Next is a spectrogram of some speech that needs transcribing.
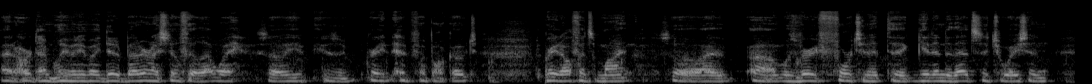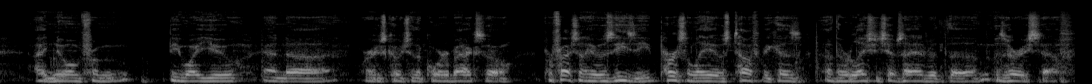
I had a hard time believing anybody did it better, and I still feel that way. So he, he was a great head football coach, great offensive mind. So I uh, was very fortunate to get into that situation. I knew him from BYU and uh, where he was coaching the quarterback. So professionally, it was easy. Personally, it was tough because of the relationships I had with the Missouri staff.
